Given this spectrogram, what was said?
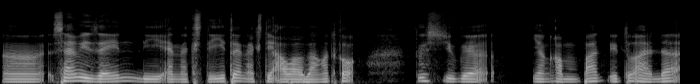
uh, Sami Zayn di NXT itu NXT awal banget kok. Terus juga yang keempat itu ada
